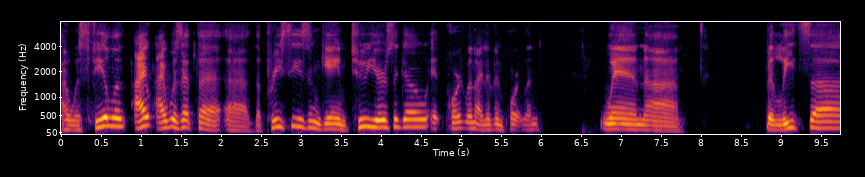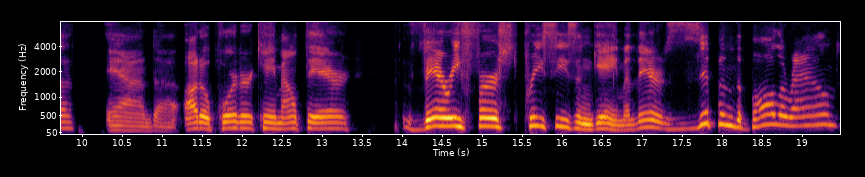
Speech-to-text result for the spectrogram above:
I was feeling I I was at the uh the preseason game 2 years ago at Portland. I live in Portland when uh Bjelica and uh, Otto Porter came out there. Very first preseason game, and they're zipping the ball around.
